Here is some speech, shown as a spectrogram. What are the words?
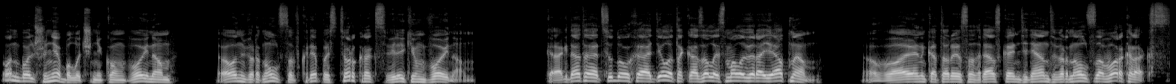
Он больше не был учеником-воином. Он вернулся в крепость Оркрак великим воином. «Когда ты отсюда уходил, это казалось маловероятным. Воин, который сотряс континент, вернулся в Оркракс».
